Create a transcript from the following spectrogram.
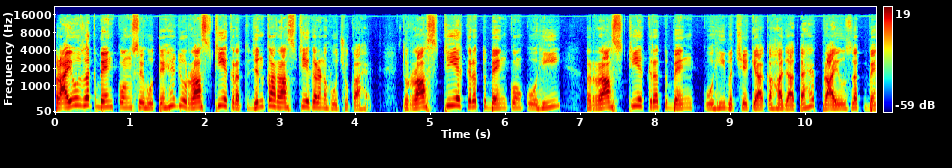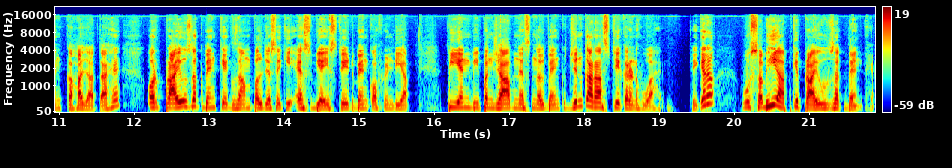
प्रायोजक बैंक कौन से होते हैं? जो राष्ट्रीयकृत, जिनका राष्ट्रीयकरण हो चुका है। तो राष्ट्रीयकृत बैंकों को ही, राष्ट्रीयकृत बैंक को ही बच्चे क्या कहा जाता है? प्रायोजक बैंक कहा जाता है। और प्रायोजक बैंक के एग्ज़ाम्पल जैसे कि SBI, state bank of India, PNB, Punjab national bank, जिनका राष्ट्रीयकरण हुआ है, ठीक है ना? वो सभी आपके प्रायोजक बैंक हैं।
